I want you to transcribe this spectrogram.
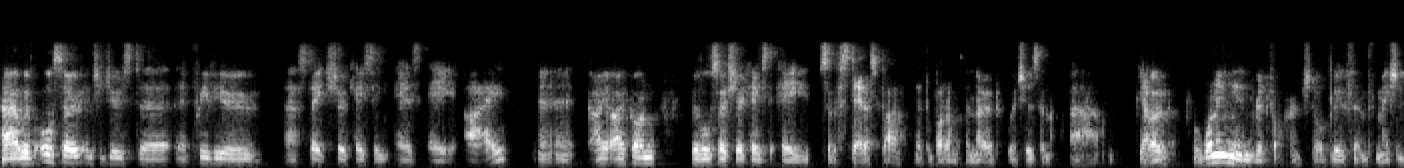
We've also introduced a, a preview state showcasing as a eye, uh, eye icon. We've also showcased a sort of status bar at the bottom of the node, which is an um, yellow for warning and red for orange or blue for information.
